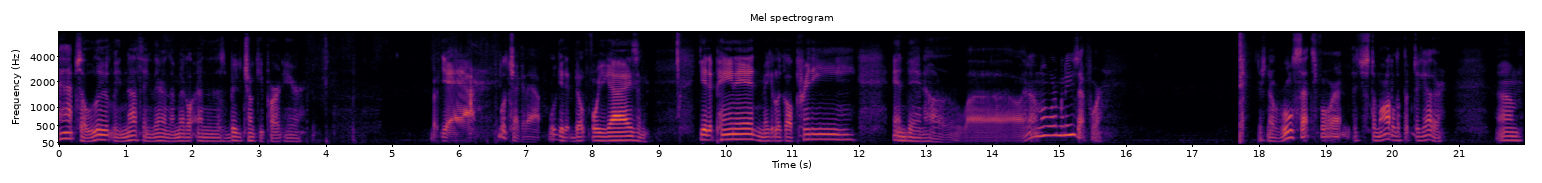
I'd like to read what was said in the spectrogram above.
absolutely nothing there in the middle and then this big chunky part here. But yeah we'll check it out. We'll get it built for you guys and get it painted and make it look all pretty. And then I'll uh, I don't know what I'm going to use that for. There's no rule sets for it. It's just a model to put together. Um,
